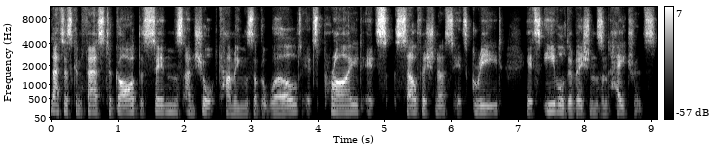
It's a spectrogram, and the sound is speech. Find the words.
Let us confess to God the sins and shortcomings of the world, its pride, its selfishness, its greed, its evil divisions and hatreds.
